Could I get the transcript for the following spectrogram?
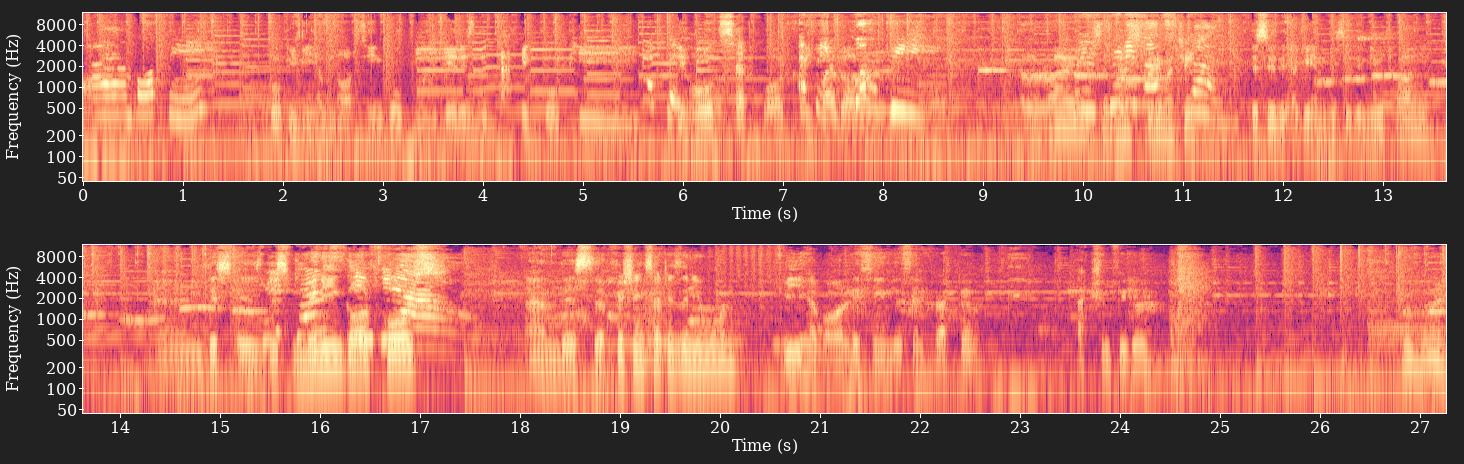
um, Boppy. Bopi, we have not seen Bopi. Here is the epic Bopi. Epic. The whole set for $25. Boppy. Alright, so that's pretty much it. This is the, again, this is the new toy. And this is this mini golf course. And this uh, fishing set is the new one we have already seen this interactive action figure alright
